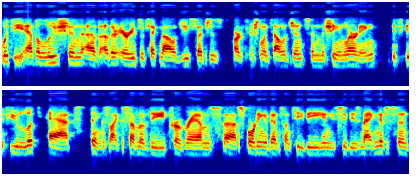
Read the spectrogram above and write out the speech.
with the evolution of other areas of technology such as artificial intelligence and machine learning, if, if you look at things like some of the programs, uh, sporting events on TV, and you see these magnificent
